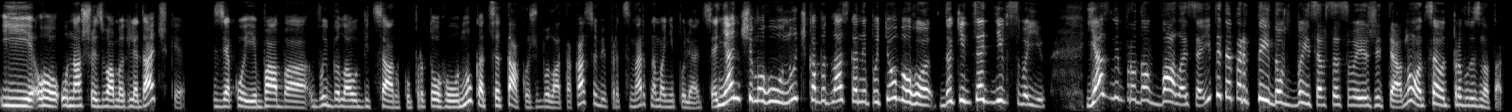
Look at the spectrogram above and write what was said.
І о, у нашої з вами глядачки, з якої баба вибила обіцянку про того онука, це також була така собі предсмертна маніпуляція. Нянчи мого онучка, будь ласка, непутьового до кінця днів своїх. Я з ним продовбалася, і ти тепер ти довбися все своє життя. Ну, це от приблизно так.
